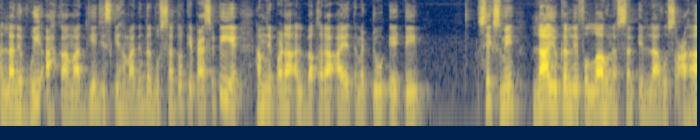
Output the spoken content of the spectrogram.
अल्लाह ने वही अहकाम दिए जिसकी हमारे अंदर वसत और कैपेसिटी है। हमने पढ़ा अलबकरा, आयत में टू एटी सिक्स में, ला युकल्लिफ़ुल्लाहु इल्ला वुसअहा।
